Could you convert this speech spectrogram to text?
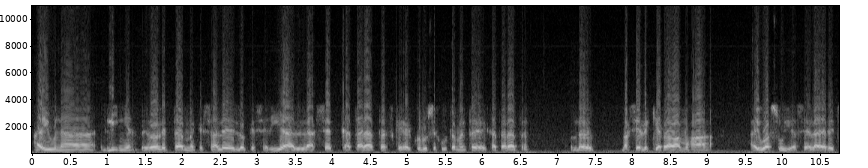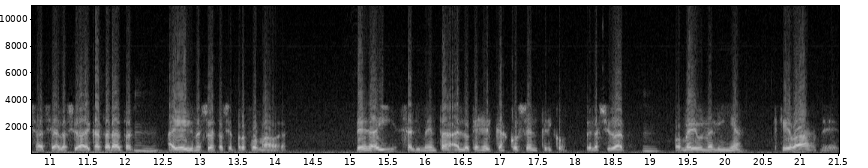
hay una línea de doble eterna que sale de lo que sería la SET Cataratas, que es el cruce justamente de Cataratas, donde hacia la izquierda vamos a, a Iguazú y hacia la derecha hacia la ciudad de Cataratas, ahí hay una subestación transformadora. Desde ahí se alimenta a lo que es el casco céntrico de la ciudad, por medio de una línea que va de,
